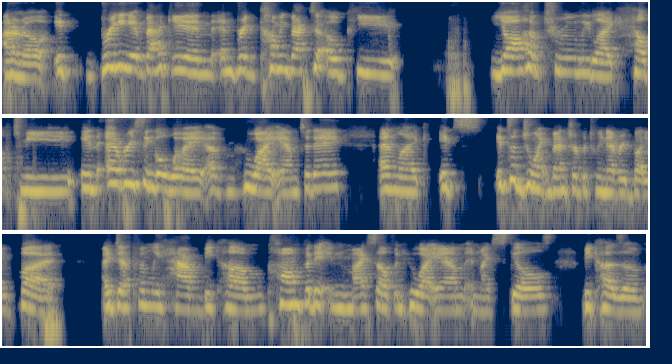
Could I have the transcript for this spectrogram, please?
I don't know, it bringing it back in and bring coming back to OP y'all have truly like helped me in every single way of who I am today. And like it's it's a joint venture between everybody, but I definitely have become confident in myself and who I am and my skills because of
